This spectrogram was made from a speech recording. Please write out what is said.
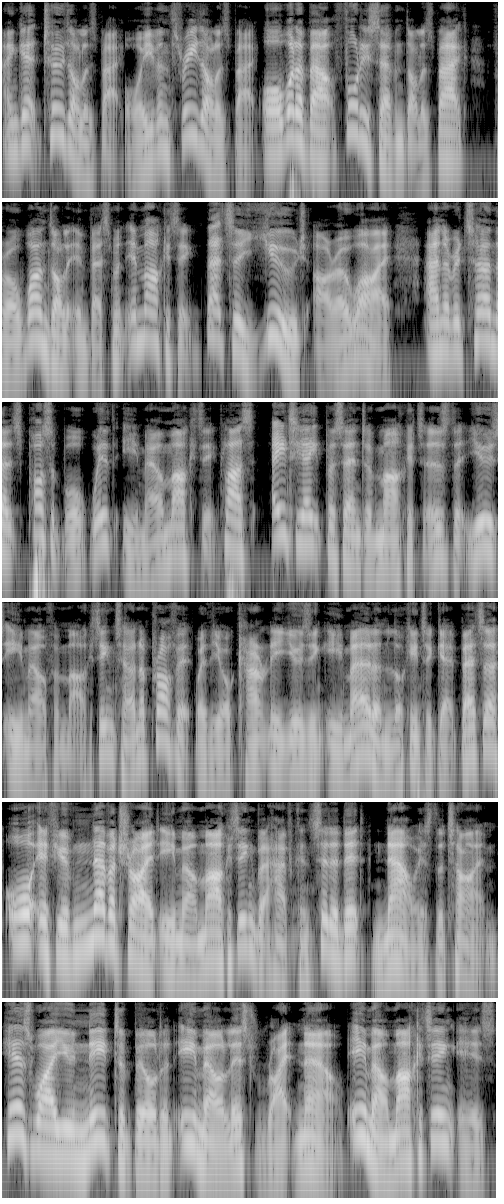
and get $2 back, or even $3 back? Or what about $47 back for a $1 investment in marketing? That's a huge ROI and a return that is possible with email marketing. Plus, 88% of marketers that use email for marketing turn a profit, whether you're currently using email and looking to get better, or if you've never tried email marketing but have considered it, now is the time. Here's why you need to build an email list right now. Email marketing is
